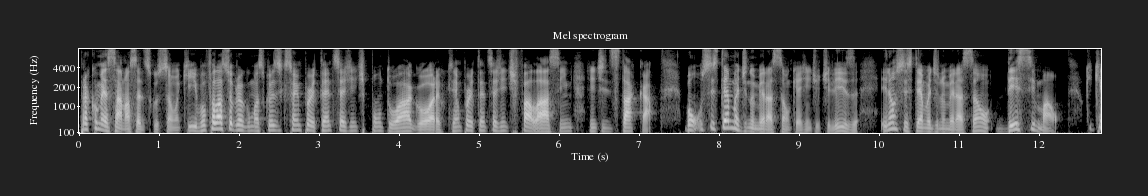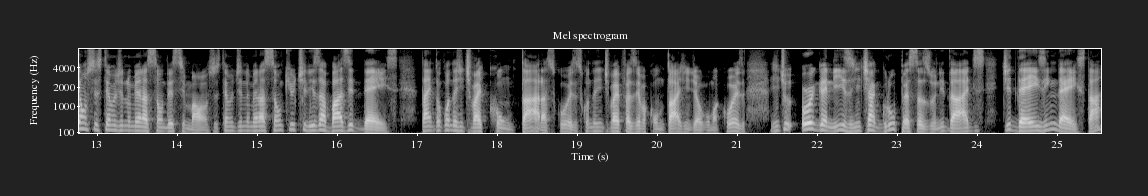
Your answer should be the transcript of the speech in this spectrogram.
Para começar a nossa discussão aqui, vou falar sobre algumas coisas que são importantes a gente pontuar agora, que são importantes a gente falar, assim, a gente destacar. Bom, o sistema de numeração que a gente utiliza, ele é um sistema de numeração decimal. O que é um sistema de numeração decimal? É um sistema de numeração que utiliza a base 10. Tá? Então, quando a gente vai contar as coisas, quando a gente vai fazer uma contagem de alguma coisa, a gente organiza, a gente agrupa essas unidades de 10 em 10. Tá?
